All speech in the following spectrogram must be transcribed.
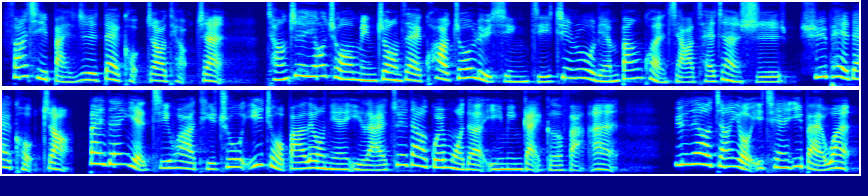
发起百日戴口罩挑战。强制要求民众在跨州旅行及进入联邦管辖财产时需佩戴口罩。拜登也计划提出一九八六年以来最大规模的移民改革法案，预料将有一千一百万，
